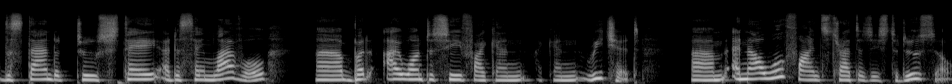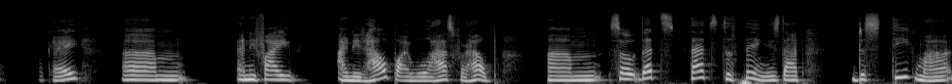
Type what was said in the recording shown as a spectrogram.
the standard to stay at the same level, uh, but I want to see if I can I can reach it, um, and I will find strategies to do so. Okay, um, and if I I need help, I will ask for help. Um, so that's that's the thing is that the stigma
